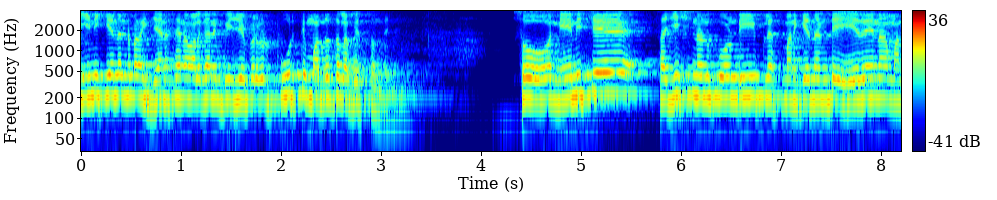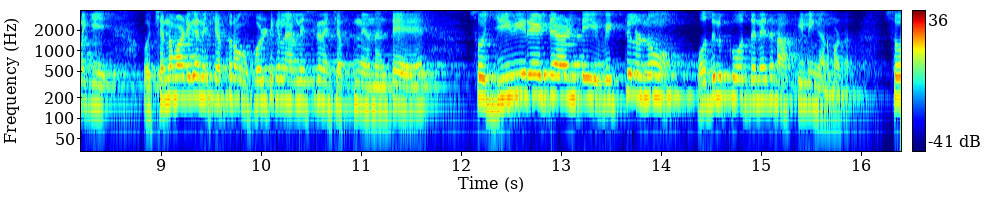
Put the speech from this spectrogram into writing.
ఈయనకి ఏంటంటే మనకి జనసేన వాళ్ళు కానీ బీజేపీ కూడా పూర్తి మద్దతు లభిస్తుంది. సో నేనిచ్చే సజెషన్ అనుకోండి ప్లస్ మనకి ఏంటంటే ఏదైనా మనకి ఒక చిన్నవాడిగా నేను చెప్తాను ఒక పొలిటికల్ అనలిస్ట్గా నేను చెప్తుంది ఏంటంటే సో జీవీ రెడ్డి లాంటి వ్యక్తులను వదులుకోవద్దు అనేది నా ఫీలింగ్ అనమాట సో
